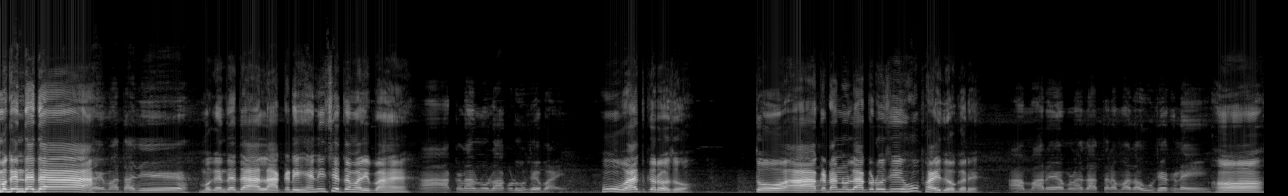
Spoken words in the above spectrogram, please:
મગન દાદા. જય માતાજી. મગન દાદા લાકડી હેની છે તમારી પાસે? આ આકડાનું લાકડું છે ભાઈ. હું વાત કરો છો? તો આ આકડાનું લાકડું છે શું ફાયદો કરે? આ મારે હમણાં જાત્રામાં જવું છે કે નહીં? હા.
